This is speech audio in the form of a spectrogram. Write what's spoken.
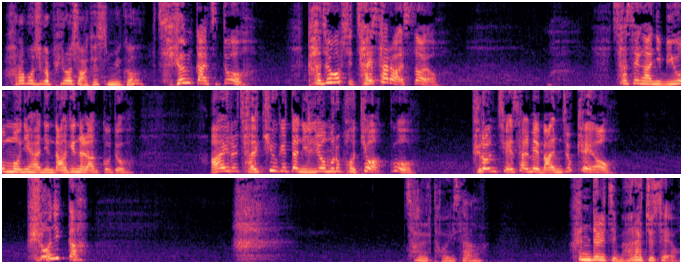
할아버지가 필요하지 않겠습니까? 지금까지도 가족 없이 잘 살아왔어요. 사생아니 미혼모니 아닌 낙인을 안고도 아이를 잘 키우겠다는 일념으로 버텨왔고 그런 제 삶에 만족해요. 그러니까 절 더 이상 흔들지 말아주세요.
